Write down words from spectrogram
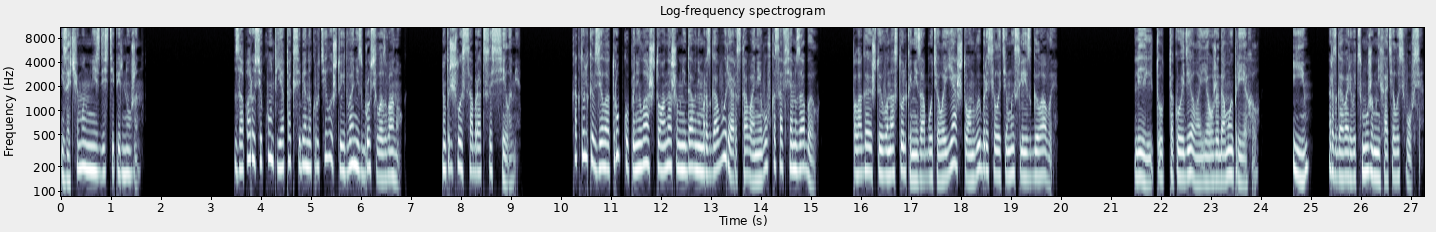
И зачем он мне здесь теперь нужен? За пару секунд я так себя накрутила, что едва не сбросила звонок. Но пришлось собраться с силами. Как только взяла трубку, поняла, что о нашем недавнем разговоре о расставании Вовка совсем забыл. Полагаю, что его настолько не заботила я, что он выбросил эти мысли из головы. «Лиль, тут такое дело, я уже домой приехал». «И?» Разговаривать с мужем не хотелось вовсе.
